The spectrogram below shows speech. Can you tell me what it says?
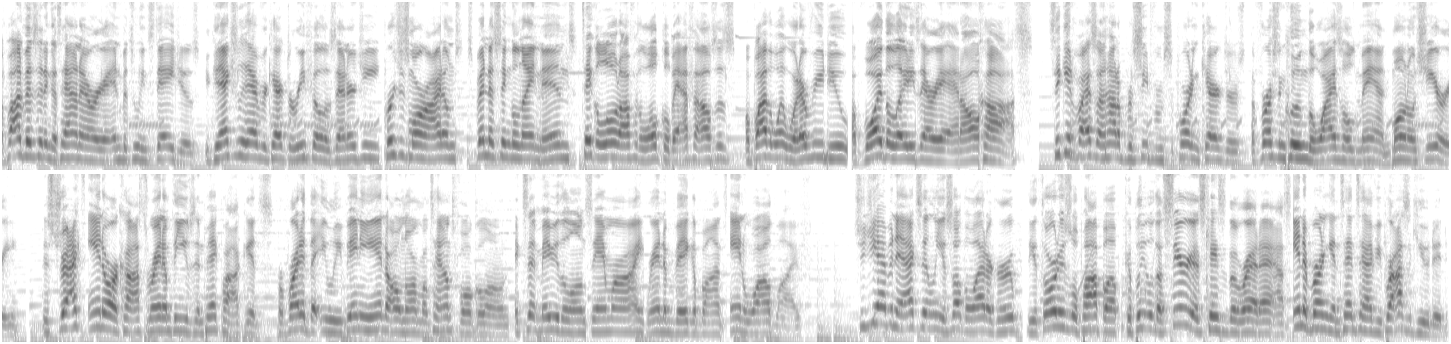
Upon visiting a town area in between stages, you can actually have your character refill his energy, purchase more items, spend a single night in inns, take a load off at the local bathhouses. Oh, by the way, whatever you do, avoid the ladies area at all costs. Seek advice on how to proceed from supporting characters, the first including the wise old man, Monoshiri. Distract and or accost random thieves and pickpockets, provided that you leave any and all normal townsfolk alone, except maybe the lone samurai, random vagabonds, and wildlife. Should you happen to accidentally assault the latter group, the authorities will pop up, complete with a serious case of the red ass, and a burning intent to have you prosecuted.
